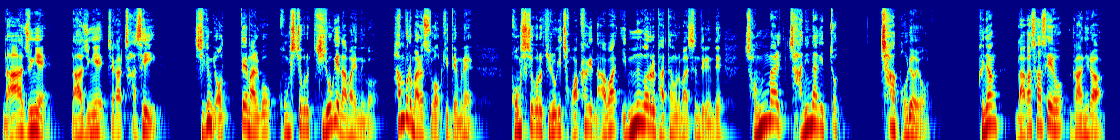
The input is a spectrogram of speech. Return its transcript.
나중에 나중에 제가 자세히 지금 이때 말고 공식적으로 기록에 남아 있는 거 함부로 말할 수가 없기 때문에 공식적으로 기록이 정확하게 나와 있는 거를 바탕으로 말씀드리는데 정말 잔인하게 쫓아 버려요. 그냥 나가 사세요가 아니라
